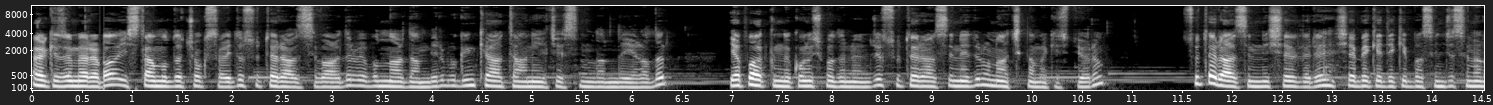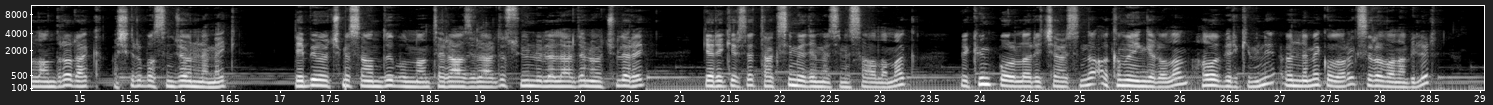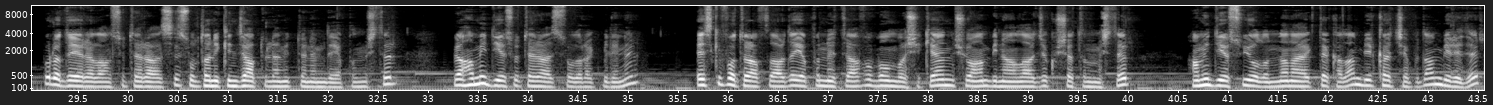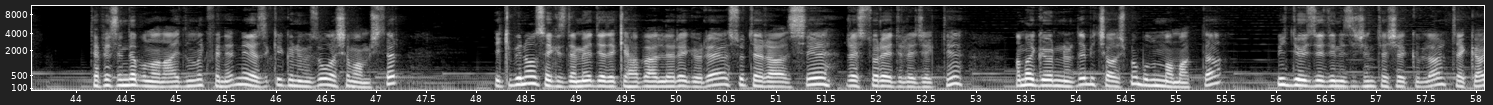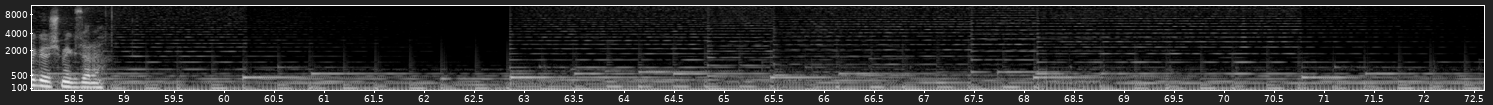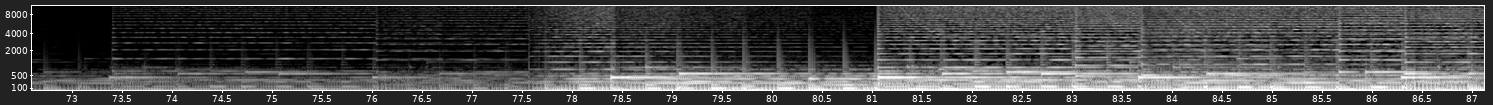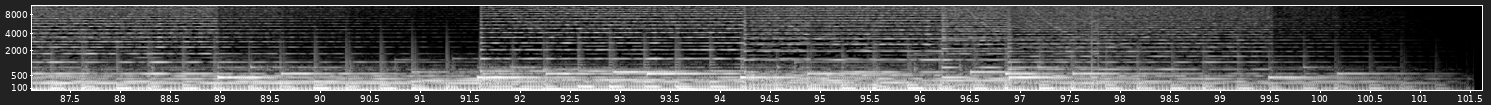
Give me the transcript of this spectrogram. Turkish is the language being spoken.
Herkese merhaba. İstanbul'da çok sayıda su terazisi vardır ve bunlardan biri bugün Kağıthane ilçe sınırlarında yer alır. Yapı hakkında konuşmadan önce su terazisi nedir onu açıklamak istiyorum. Su terazisinin işlevleri şebekedeki basıncı sınırlandırarak aşırı basıncı önlemek, debi ölçme sandığı bulunan terazilerde suyun lülelerden ölçülerek gerekirse taksim edilmesini sağlamak ve künk boruları içerisinde akımı engel olan hava birikimini önlemek olarak sıralanabilir. Burada yer alan su Sultan II. Abdülhamit döneminde yapılmıştır ve Hamidiye su olarak bilinir. Eski fotoğraflarda yapının etrafı bomboş iken şu an binalarca kuşatılmıştır. Hamidiye su yolundan ayakta kalan birkaç yapıdan biridir. Tepesinde bulunan aydınlık feneri ne yazık ki günümüze ulaşamamıştır. 2018'de medyadaki haberlere göre su terazisi restore edilecekti ama görünürde bir çalışma bulunmamakta. Video izlediğiniz için teşekkürler. Tekrar görüşmek üzere.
